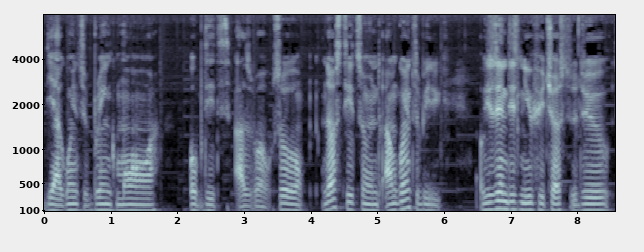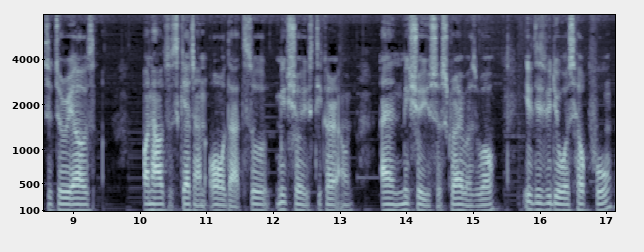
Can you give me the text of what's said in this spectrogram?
they are going to bring more updates as well. So just stay tuned. I'm going to be using these new features to do tutorials on how to sketch and all that. So make sure you stick around and make sure you subscribe as well. If this video was helpful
